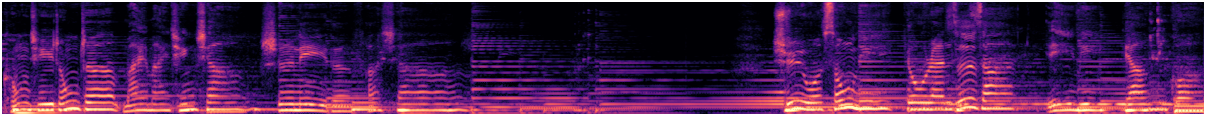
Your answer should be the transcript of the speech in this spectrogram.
空气中这脉脉清香，是你的发香。许我送你悠然自在一米阳光，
